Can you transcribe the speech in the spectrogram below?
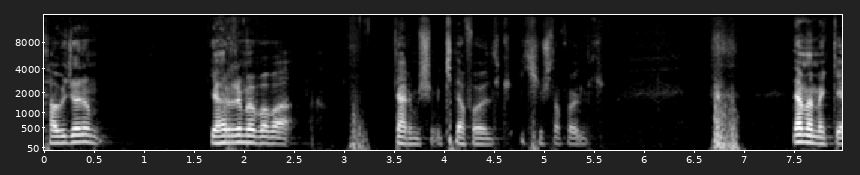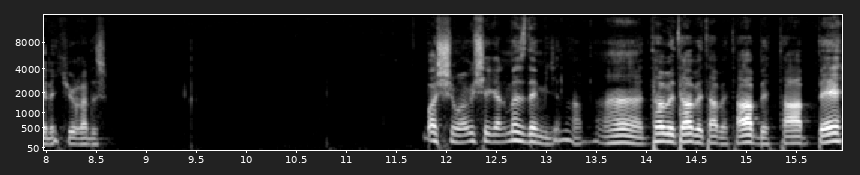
Tabii canım. Yarrımı baba. Dermişim iki defa öldük. iki üç defa öldük. Dememek gerekiyor kardeşim. Başıma bir şey gelmez demeyeceksin abi. Ha tabi tabi tabi tabi tabi.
